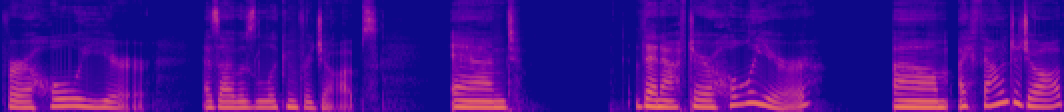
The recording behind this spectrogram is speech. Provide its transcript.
for a whole year as I was looking for jobs. And then after a whole year, um, I found a job,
